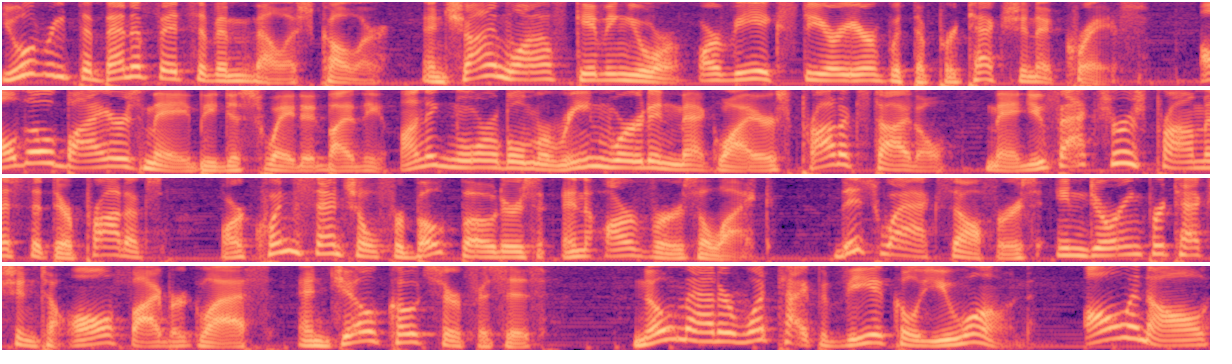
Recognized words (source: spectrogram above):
You'll reap the benefits of embellished color and shine whilst giving your RV exterior with the protection it craves. Although buyers may be dissuaded by the unignorable marine word in Meguiar's products title, manufacturers promise that their products are quintessential for boat boaters and RVers alike. This wax offers enduring protection to all fiberglass and gel coat surfaces, no matter what type of vehicle you own. All in all,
